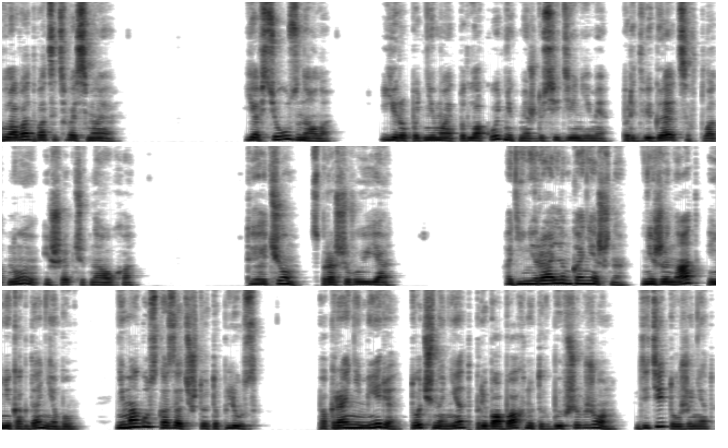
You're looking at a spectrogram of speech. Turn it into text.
Глава двадцать восьмая. Я все узнала. Ира поднимает подлокотник между сиденьями, придвигается вплотную и шепчет на ухо. «Ты о чем?» – спрашиваю я. «О генеральном, конечно. Не женат и никогда не был. Не могу сказать, что это плюс. По крайней мере, точно нет прибабахнутых бывших жен. Детей тоже нет.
